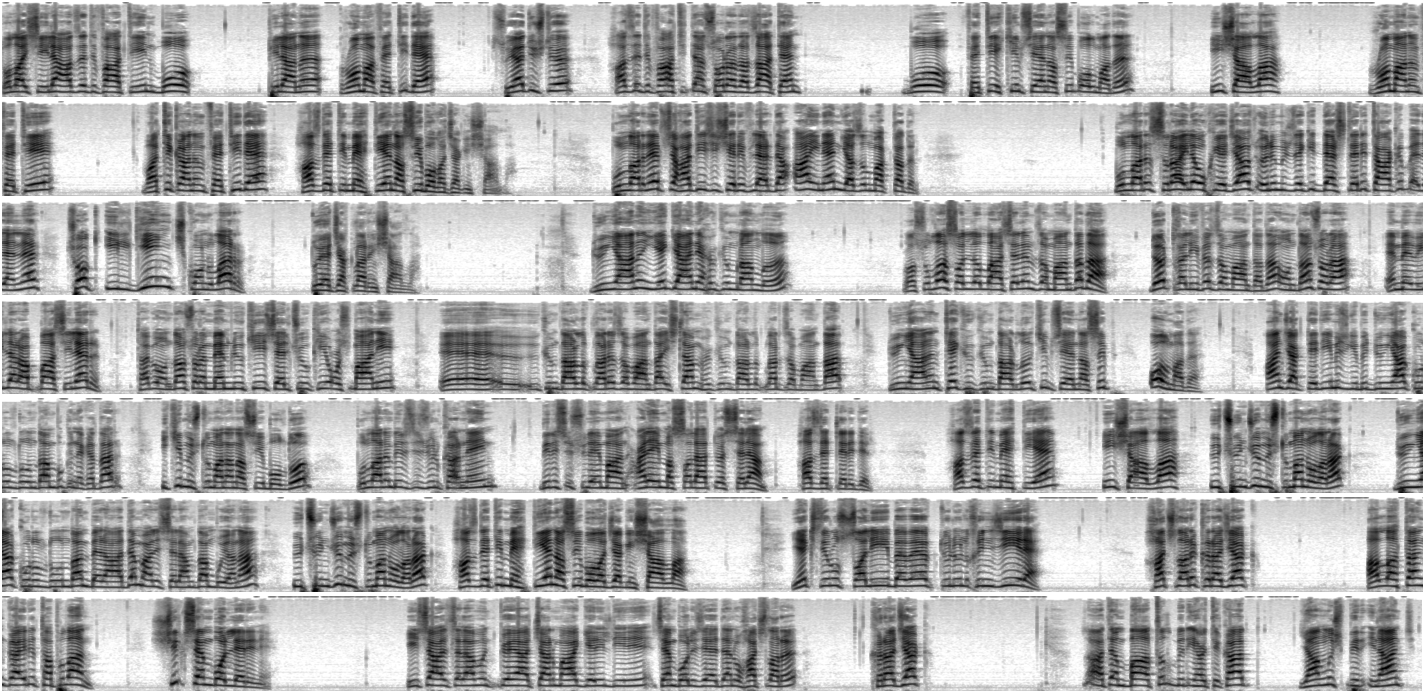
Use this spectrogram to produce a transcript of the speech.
Dolayısıyla Hazreti Fatih'in bu planı Roma fethi de suya düştü. Hazreti Fatih'ten sonra da zaten bu fetih kimseye nasip olmadı. İnşallah Roma'nın fethi, Vatikan'ın fethi de Hazreti Mehdi'ye nasip olacak inşallah. Bunların hepsi hadis-i şeriflerde aynen yazılmaktadır. Bunları sırayla okuyacağız. Önümüzdeki dersleri takip edenler çok ilginç konular duyacaklar inşallah. Dünyanın yegane hükümranlığı Resulullah sallallahu aleyhi ve sellem zamanında da dört halife zamanında da ondan sonra Emeviler, Abbasiler tabi ondan sonra Memlüki, Selçuki, Osmani e, hükümdarlıkları zamanında, İslam hükümdarlıkları zamanında dünyanın tek hükümdarlığı kimseye nasip olmadı. Ancak dediğimiz gibi dünya kurulduğundan bugüne kadar iki Müslümana nasip oldu. Bunların birisi Zülkarneyn, birisi Süleyman aleyhissalatü vesselam hazretleridir. Hazreti Mehdi'ye inşallah üçüncü Müslüman olarak dünya kurulduğundan beri Adem aleyhisselamdan bu yana üçüncü Müslüman olarak Hazreti Mehdi'ye nasip olacak inşallah. Yeksirus salibe ve yektülül khinzire Haçları kıracak, Allah'tan gayri tapılan şirk sembollerini, İsa Aleyhisselam'ın göğe çarmıha gerildiğini sembolize eden o haçları kıracak. Zaten batıl bir itikat, yanlış bir inanç.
